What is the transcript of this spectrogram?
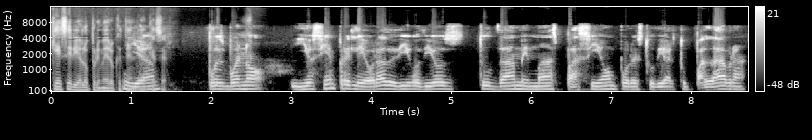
¿qué sería lo primero que tendría que hacer? Pues bueno, yo siempre le he orado y digo, Dios, tú dame más pasión por estudiar tu palabra.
